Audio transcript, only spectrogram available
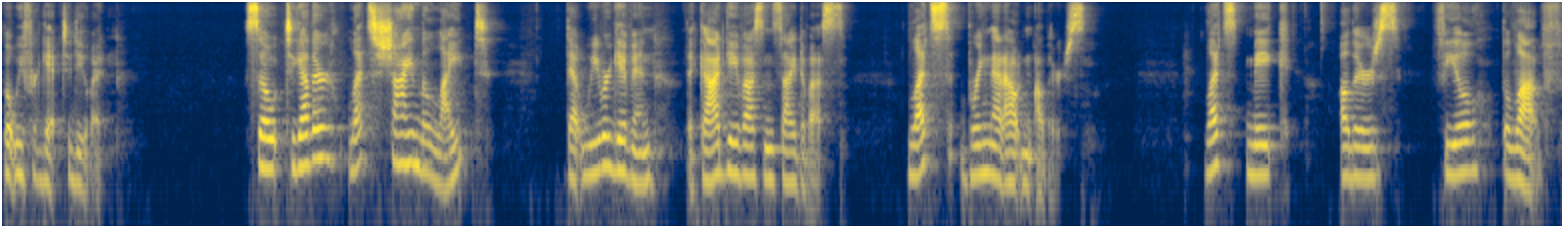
but we forget to do it. So, together, let's shine the light that we were given that God gave us inside of us. Let's bring that out in others. Let's make others feel the love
